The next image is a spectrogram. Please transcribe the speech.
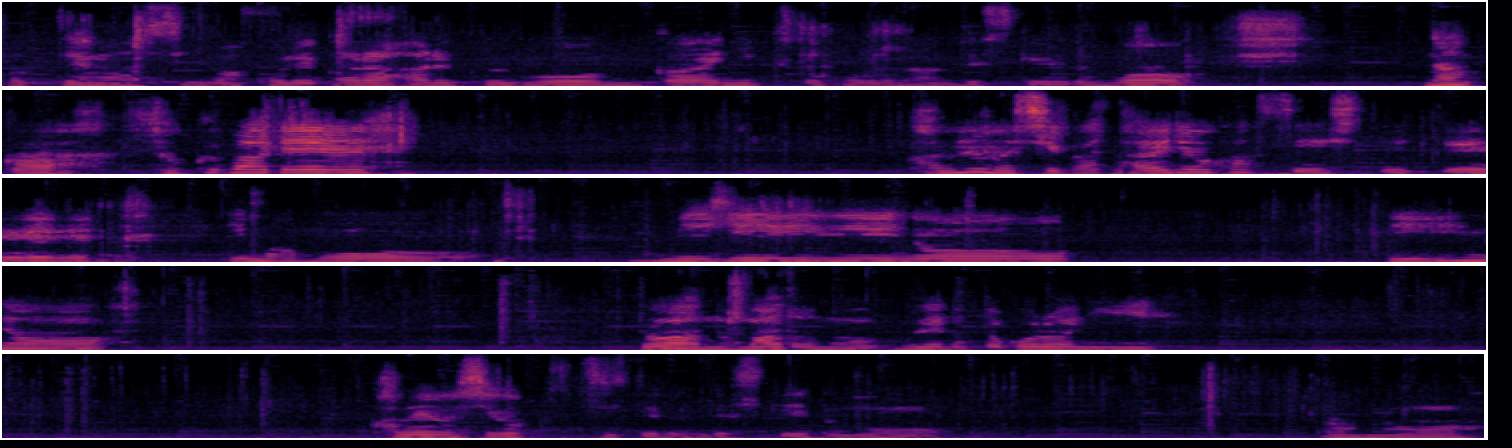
撮ってます。今これからはるくんを迎えに行くところなんですけれども、なんか職場でカメムシが大量発生してて、今もう、右の、右のドアの窓の上のところに、カメムシがくっついてるんですけれども、あの、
